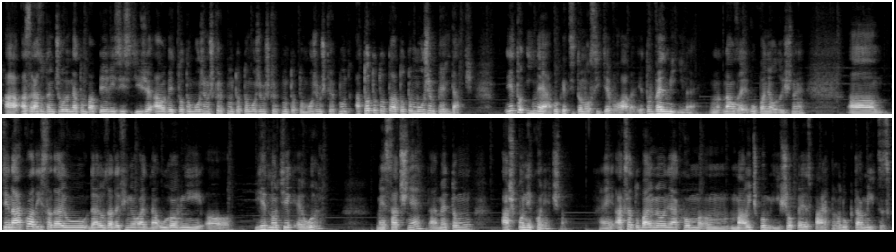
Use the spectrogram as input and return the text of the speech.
A, a zrazu ten človek na tom papieri zistí, že ale veď toto môžem škrtnúť, toto môžem škrtnúť, toto môžem škrtnúť a toto, toto a toto môžem pridať. Je to iné, ako keď si to nosíte v hlave. Je to veľmi iné. Naozaj úplne odlišné. Uh, tie náklady sa dajú, dajú zadefinovať na úrovni uh, jednotiek eur mesačne, dajme tomu, až po nekonečno. Hej. Ak sa tu bavíme o nejakom um, maličkom e-shope s pár produktami, cez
